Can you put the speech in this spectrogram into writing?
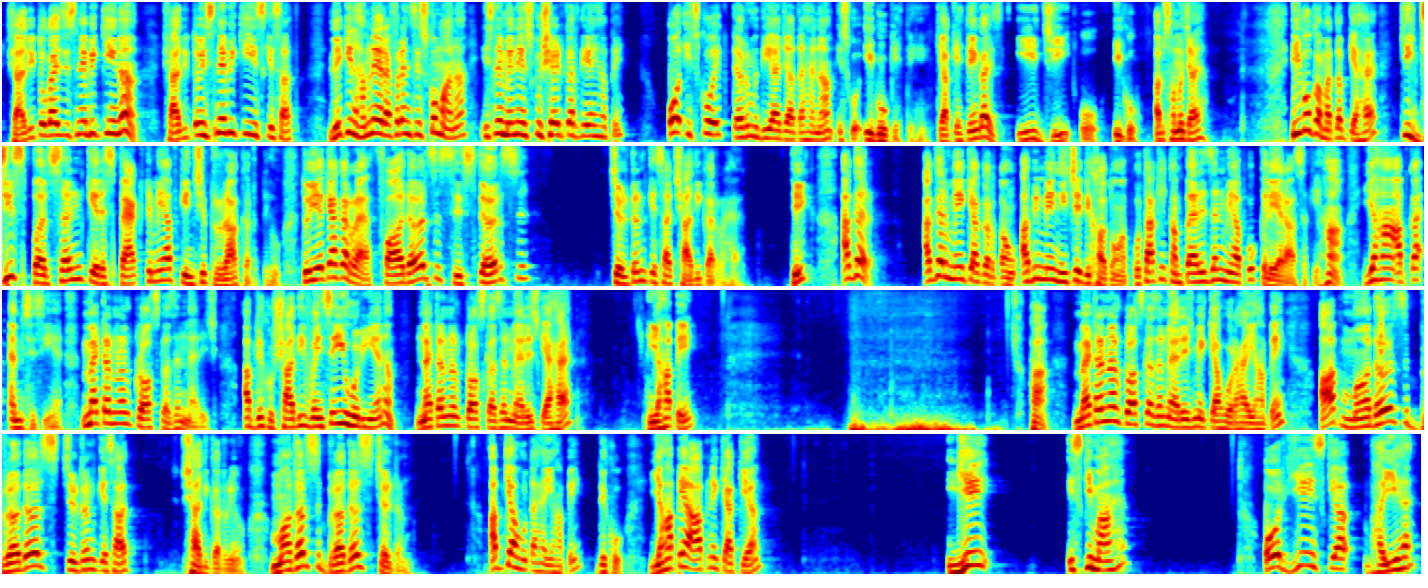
शादी तो गाइज़ इसने भी की ना। शादी तो इसने भी की इसके साथ। लेकिन हमने रेफरेंस इसको माना इसने मैंने इसको शेड कर दिया यहाँ पे। और इसको एक टर्म दिया जाता है नाम, इसको ईगो कहते हैं। क्या कहते हैं गाइज़ ई जी ओ ईगो अब समझ आया? ईगो का मतलब क्या है? कि जिस पर्सन के रिस्पेक्ट में आप किनशिप ड्रा करते हो तो ये क्या कर रहा है? फादर्स सिस्टर्स चिल्ड्रन के साथ शादी कर रहा है। ठीक? अगर अगर मैं क्या करता हूँ, अभी मैं नीचे दिखाता हूँ आपको, ताकि कंपैरिजन में आपको क्लियर आ सके। हाँ, यहाँ आपका एमसीसी है। मैटरनल क्रॉस कज़न मैरिज अब देखो, शादी वैसे ही हो रही है ना। मैटरनल क्रॉस कज़न मैरिज क्या है? यहाँ पे हाँ मैटरनल क्रॉस कज़न मैरिज में क्या हो रहा है यहाँ पे? आप मदर्स ब्रदर्स चिल्ड्रन के साथ शादी कर रहे हो। मदर्स ब्रदर्स चिल्ड्रन अब क्या होता है यहाँ पे? देखो, यहाँ पे आपने क्या किया? ये इसकी माँ है और ये इसका भाई है,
